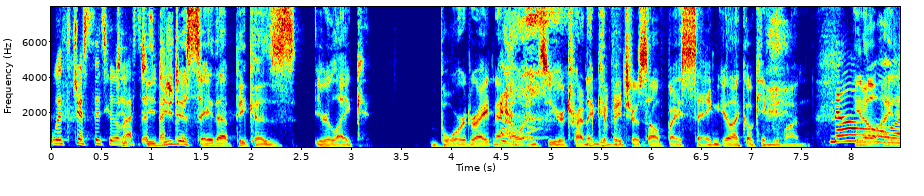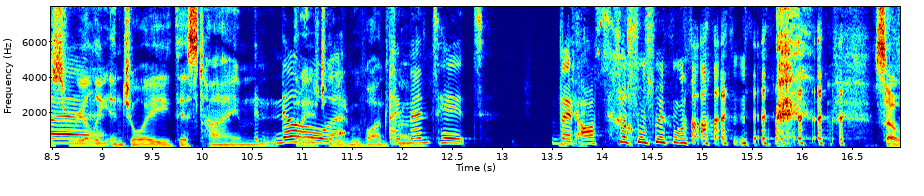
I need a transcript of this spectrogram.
with just the two of us. Did you just say that because you're like bored right now, and so you're trying to convince yourself by saying you're like, okay, move on. No, you know, I just really enjoy this time No, that I just told you to move on I meant it but also move on. So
